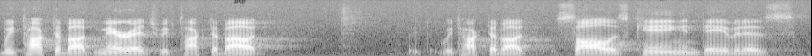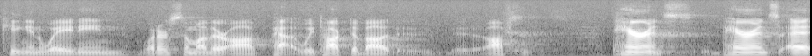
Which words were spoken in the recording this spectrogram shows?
we talked about marriage. We've talked about, we talked about Saul as king and David as king in waiting. What are some other off? We talked about uh, offices. Parents, parents uh,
